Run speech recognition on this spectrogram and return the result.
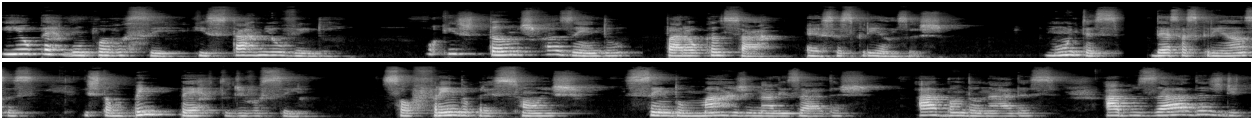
E eu pergunto a você que está me ouvindo: o que estamos fazendo para alcançar essas crianças? Muitas dessas crianças estão bem perto de você, sofrendo pressões, sendo marginalizadas, abandonadas, abusadas de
